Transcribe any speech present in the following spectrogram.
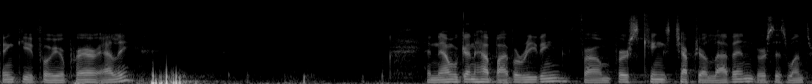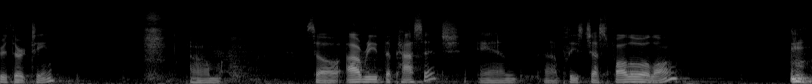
Thank you for your prayer, Ellie. And now we're going to have Bible reading from 1 Kings chapter 11, verses 1 through 13. Um, so I'll read the passage, and uh, please just follow along.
